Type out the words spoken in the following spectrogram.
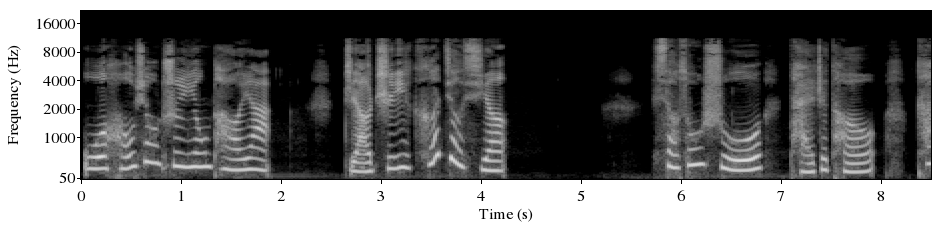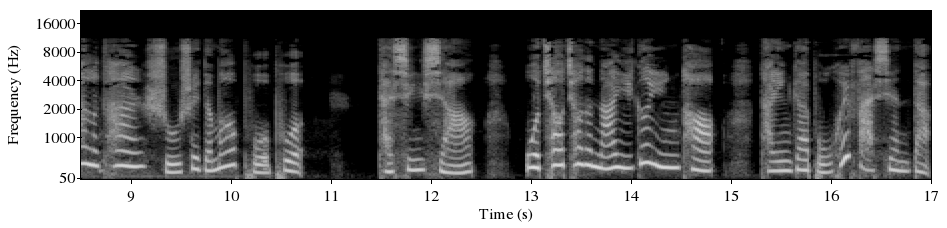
我好想吃樱桃呀，只要吃一颗就行。”小松鼠抬着头看了看熟睡的猫婆婆，它心想：“我悄悄的拿一个樱桃，它应该不会发现的。”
